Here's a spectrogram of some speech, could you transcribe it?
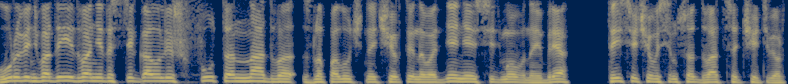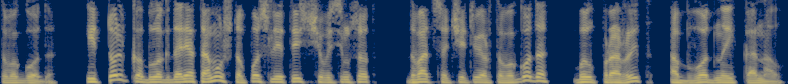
Уровень воды едва не достигал лишь фута на два злополучной черты наводнения 7 ноября 1824 года и только благодаря тому, что после 1824 года был прорыт обводный канал.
